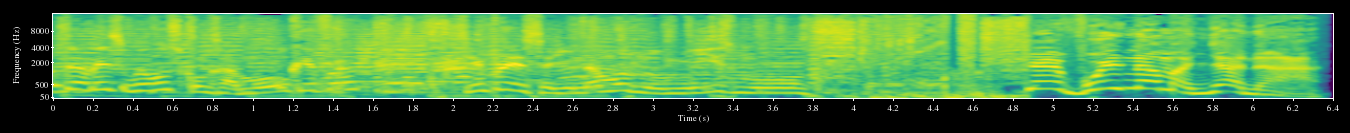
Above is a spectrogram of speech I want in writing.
¿Otra vez huevos con jamón, jefa? Siempre desayunamos lo mismo. ¡Qué buena mañana!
